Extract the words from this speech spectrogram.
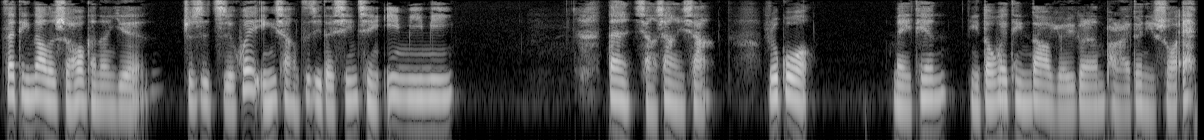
在听到的时候，可能也就是只会影响自己的心情一咪咪。但想象一下，如果每天你都会听到有一个人跑来对你说：“哎，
